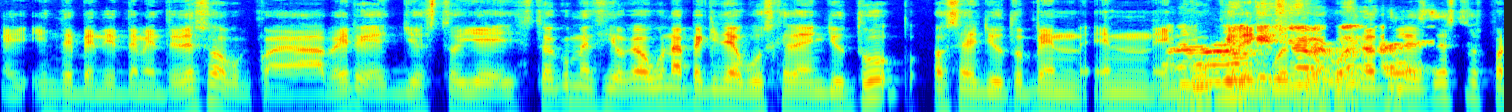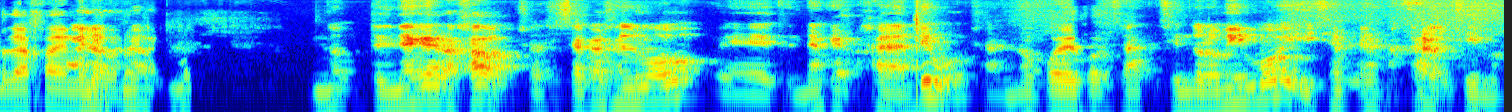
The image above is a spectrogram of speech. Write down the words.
eh, independientemente de eso, a ver, eh, yo estoy, estoy convencido que hago una pequeña búsqueda en YouTube, o sea, en YouTube, en, en, en no, Google, no, no, encuentro portátiles de estos por debajo de mil euros. No, tendría que haber bajado, o sea, si sacas el nuevo, eh, tendría que bajar el antiguo, o sea, no puede estar siendo lo mismo y siempre bajar encima.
